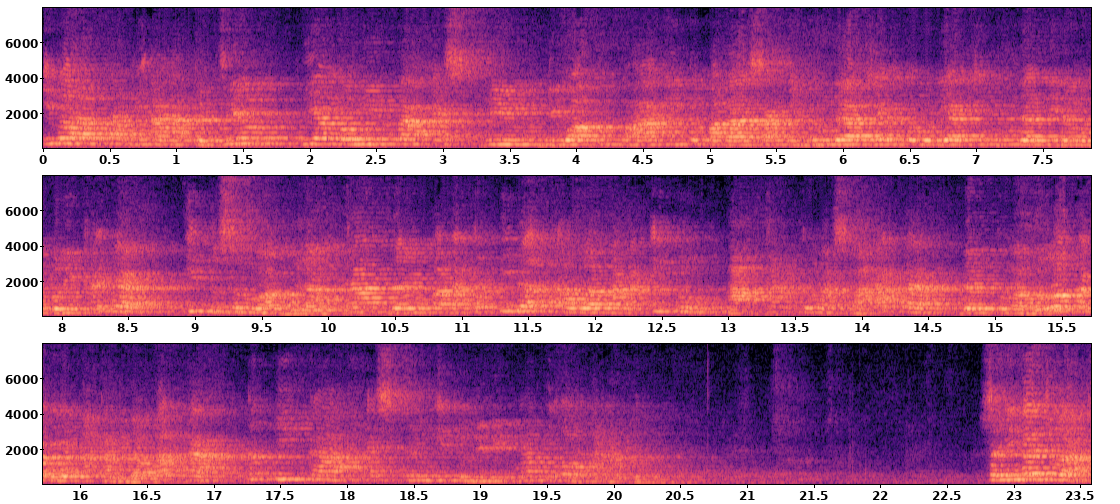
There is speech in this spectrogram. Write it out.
ibarat tadi anak kecil dia meminta es krim di waktu pagi kepada sang ibunda yang kemudian ibunda tidak memberikannya itu semua berangkat daripada ketidaktahuan anak itu. Akan kemaslahatan dan kemaslahatan yang akan didapatkan ketika es krim itu dinikmati oleh anak itu. Sehingga jelas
